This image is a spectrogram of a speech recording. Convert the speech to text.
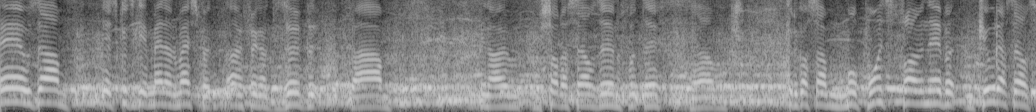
yeah it was um yeah, it's good to get men of the match but I don't think I deserved it um, you know we shot ourselves there in the foot there uh, could have got some more points flowing there but we killed ourselves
